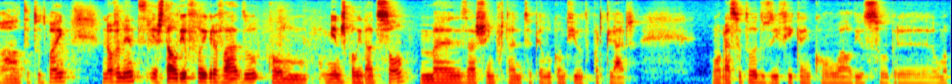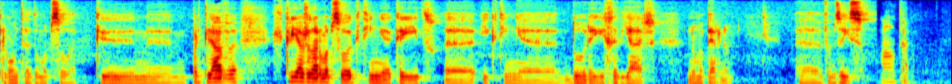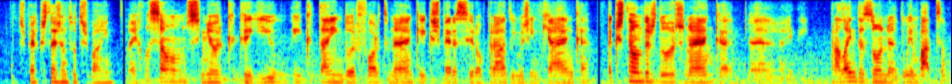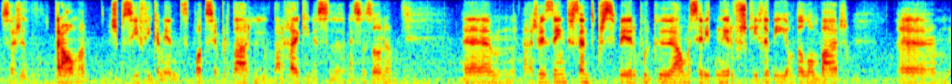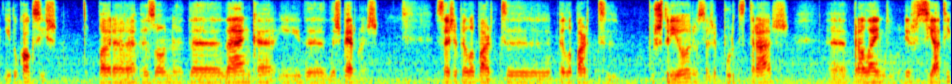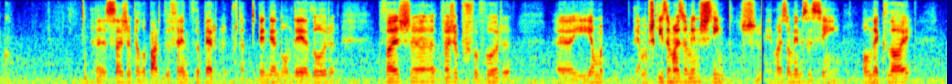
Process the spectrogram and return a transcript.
Malta, tudo bem? Novamente, este áudio foi gravado com menos qualidade de som, mas acho importante pelo conteúdo partilhar. Um abraço a todos e fiquem com o áudio sobre uma pergunta de uma pessoa que me partilhava que queria ajudar uma pessoa que tinha caído uh, e que tinha dor a irradiar numa perna. Uh, vamos a isso. Malta, espero que estejam todos bem. Em relação a um senhor que caiu e que tem dor forte na anca e que espera ser operado, imagino que a anca. A questão das dores na anca, uh, para além da zona do embate, ou seja, do trauma, especificamente, pode sempre dar, dar reiki nessa, nessa zona. Às vezes é interessante perceber porque há uma série de nervos que irradiam da lombar e do cóccix para a zona da, da anca e de, das pernas, seja pela parte, pela parte posterior, ou seja, por detrás, uh, para além do nervo ciático, uh, seja pela parte da frente da perna. Portanto, dependendo onde é a dor, veja, veja por favor, uh, e é uma, é uma pesquisa mais ou menos simples, é mais ou menos assim, onde é que dói,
